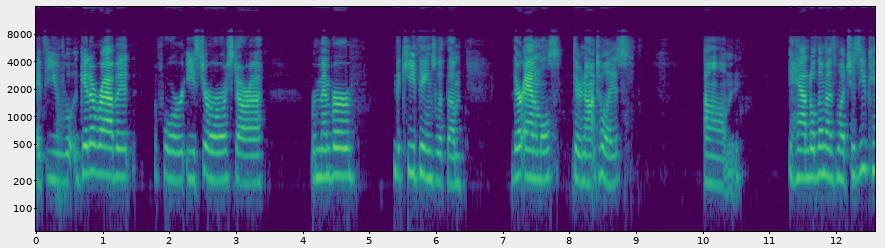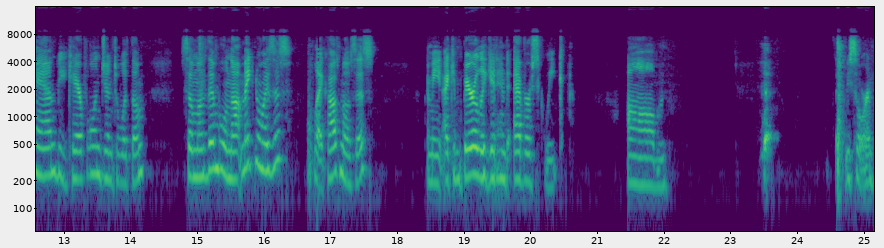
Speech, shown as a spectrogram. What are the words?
if you get a rabbit for Easter or Ostara, remember the key things with them. They're animals, they're not toys. Um, handle them as much as you can. Be careful and gentle with them. Some of them will not make noises, like Cosmosis. I mean, I can barely get him to ever squeak. Um, that'd be Soren.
